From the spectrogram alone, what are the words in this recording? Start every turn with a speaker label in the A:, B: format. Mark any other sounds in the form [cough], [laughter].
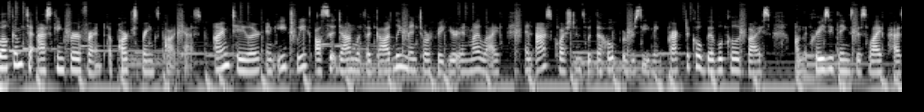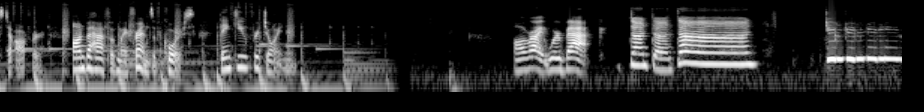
A: Welcome to Asking for a Friend, a Park Springs podcast. I'm Taylor, and each week I'll sit down with a godly mentor figure in my life and ask questions with the hope of receiving practical biblical advice on the crazy things this life has to offer. On behalf of my friends, of course. Thank you for joining. All right, we're back. Dun dun dun. Doo-doo-doo-doo-doo.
